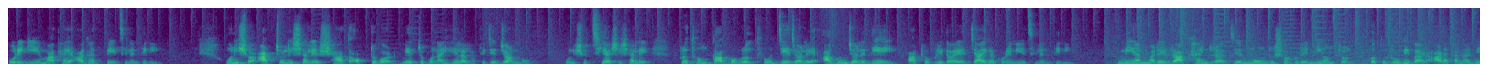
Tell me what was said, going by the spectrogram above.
পড়ে গিয়ে মাথায় আঘাত পেয়েছিলেন তিনি। উনিশশো আটচল্লিশ সালের সাত অক্টোবর নেত্রকোনায় হেলাল হাফিজের জন্ম। উনিশশো ছিয়াশি সালে প্রথম কাব্যগ্রন্থ যে জলে আগুন জলে দিয়েই পাঠক হৃদয়ে জায়গা করে নিয়েছিলেন তিনি। মিয়ানমারের রাখাইন রাজ্যের মংডু শহরের নিয়ন্ত্রণ গত রবিবার আরাকান আর্মি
